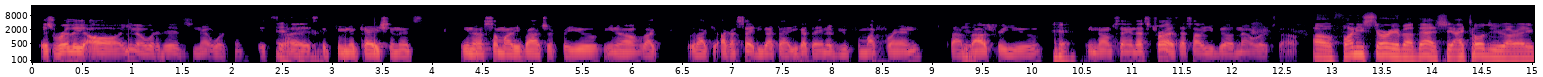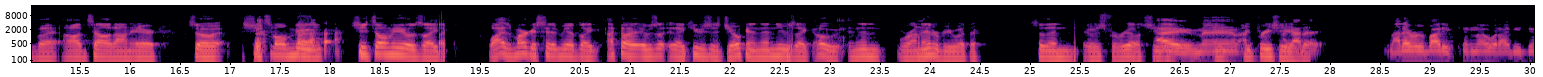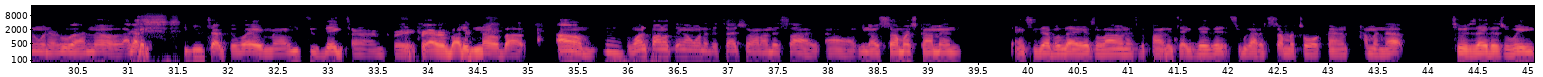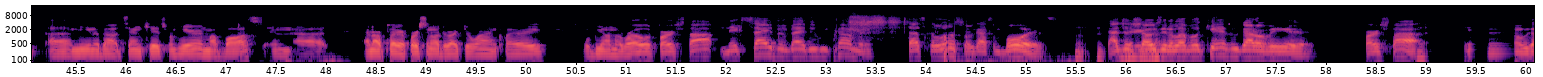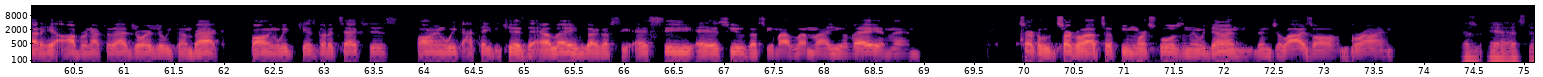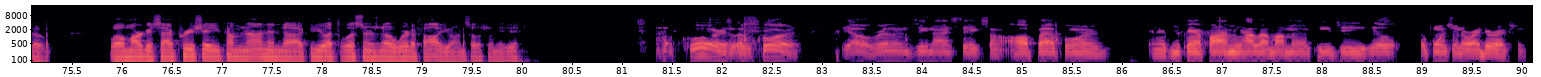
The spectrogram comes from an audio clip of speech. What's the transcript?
It's really all you know what it is. Networking. It's yeah, uh, it's the communication. It's you know somebody vouching for you. You know, like like like I said, you got that you got that interview from my friend. I yeah. vouch for you. You know what I'm saying? That's trust. That's how you build networks, though. Oh, funny story about that. She, I told you already, but I'll tell it on air. So she told me, she told me it was like, why is Marcus hitting me up? Like, I thought it was like he was just joking. And then he was like, oh, and then we're on an interview with her. So then it was for real. She, hey man, she, she appreciated it. Not everybody can know what I be doing or who I know. I gotta keep you tucked away, man. You too big time for, for everybody to know about. Um, hmm. one final thing I wanted to touch on on this side. Uh, you know, summer's coming. The NCAA is allowing us to finally take visits. We got a summer tour coming up Tuesday this week. Uh, me and about ten kids from here and my boss and uh, and our player personnel director Ryan Clary We'll be on the road. First stop, Nick Saban, baby. We coming. Tuscaloosa, we got some boys. That just shows you, you the level of kids we got over here. First stop. You know, we got to hit Auburn after that. Georgia, we come back. Following week, kids go to Texas. Following week, I take the kids to LA. We got to go see SC, ASU, go see my alumni, U of A, and then circle circle out to a few more schools, and then we're done. Then July is all grind. That's, yeah, that's dope. Well, Marcus, I appreciate you coming on, and uh, can you let the listeners know where to follow you on social media? Of course, of course. Yo, Reelin Z96 on all platforms. And if you can't find me, holla at my man PG. He'll he'll point you in the right direction.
